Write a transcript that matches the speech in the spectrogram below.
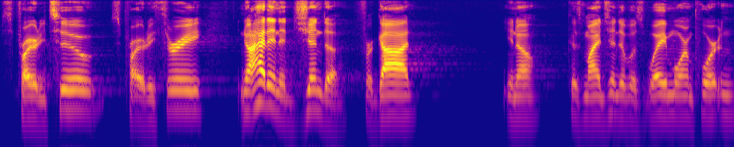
This is priority two. This is priority three. You know, I had an agenda for God. You know, because my agenda was way more important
